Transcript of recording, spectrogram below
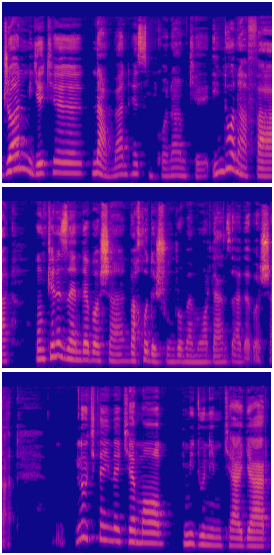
جان میگه که نه من حس می‌کنم که این دو نفر ممکنه زنده باشن و خودشون رو به مردن زده باشن. نکته اینه که ما می‌دونیم که اگر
